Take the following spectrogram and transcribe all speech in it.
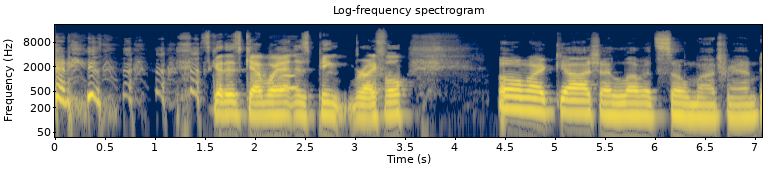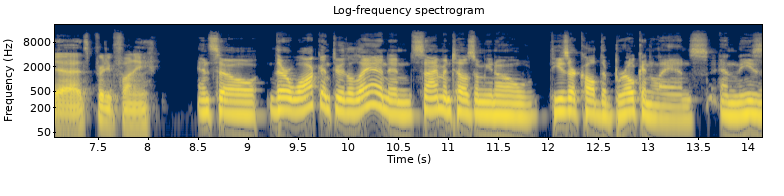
and he, He's got his cowboy hat and his pink rifle. oh my gosh, I love it so much, man. Yeah, it's pretty funny. And so they're walking through the land, and Simon tells them, you know, these are called the Broken Lands, and these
